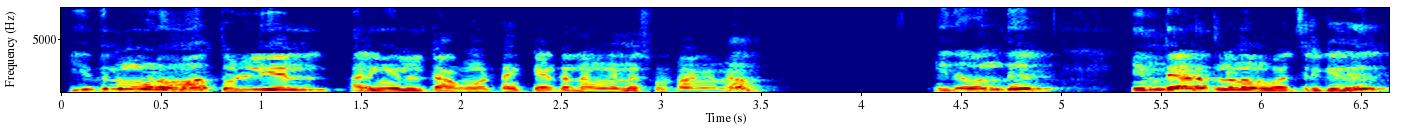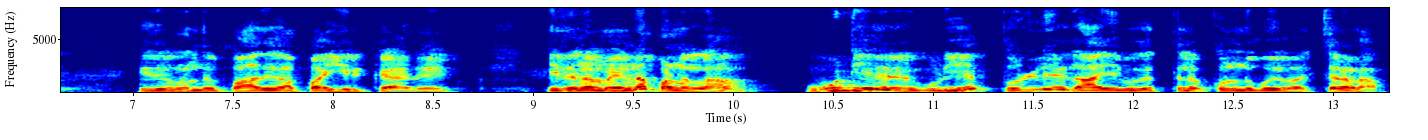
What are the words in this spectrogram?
இதன் மூலமா தொல்லியல் அறிஞர்கள்ட்ட அவங்கள்ட்ட கேட்டவங்க அவங்க என்ன சொல்றாங்கன்னா இதை வந்து இந்த இடத்துல நம்ம வச்சிருக்கிறது இது வந்து பாதுகாப்பா இருக்காது. இதை நம்ம என்ன பண்ணலாம்? ஊட்டியில் இருக்கக்கூடிய தொல்லியல் ஆய்வகத்துல கொண்டு போய் வச்சிடலாம்.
